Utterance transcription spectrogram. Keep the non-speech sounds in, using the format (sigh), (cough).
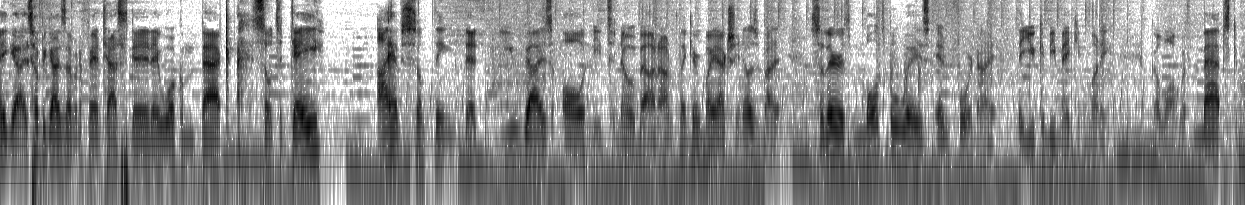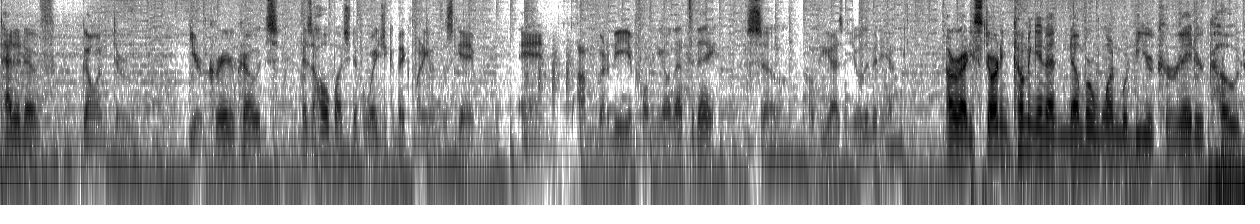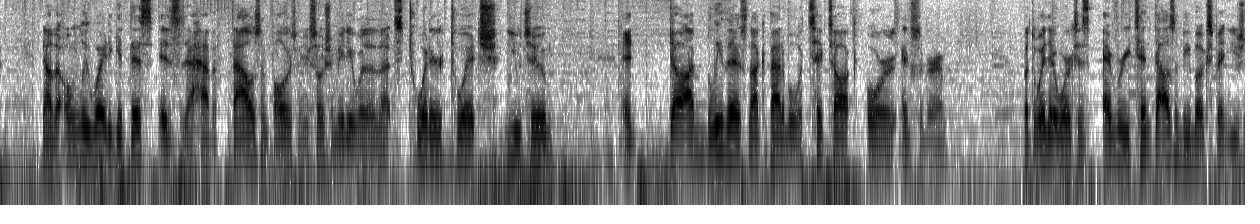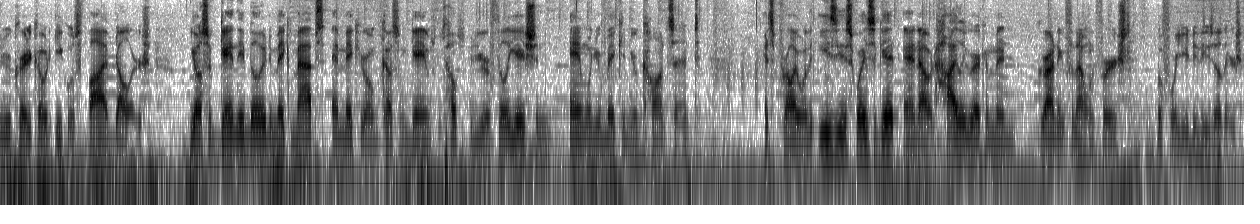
Hey guys, hope you guys are having a fantastic day today. Welcome back. (laughs) So today, I have something that you guys all need to know about. I don't think everybody actually knows about it. So there is multiple ways in Fortnite that you can be making money, along with maps, competitive, going through your creator codes. There's a whole bunch of different ways you can make money with this game, and I'm going to be informing you on that today. So, hope you guys enjoy the video. Alrighty, starting coming in at number one would be your creator code. Now, the only way to get this is to have a thousand followers on your social media, whether that's Twitter, Twitch, YouTube, and uh, I believe that it's not compatible with TikTok or Instagram. But the way that it works is every 10,000 V-Bucks spent using your creator code equals $5. You also gain the ability to make maps and make your own custom games, which helps with your affiliation and when you're making your content. It's probably one of the easiest ways to get, and I would highly recommend grinding for that one first before you do these others.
